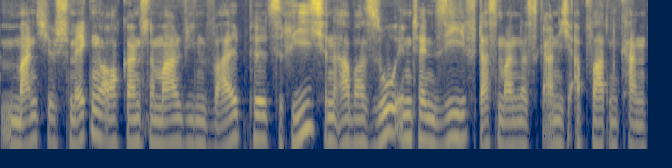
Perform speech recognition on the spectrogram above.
Manche schmecken auch ganz normal wie ein Waldpilz, riechen aber so intensiv, dass man es gar nicht abwarten kann,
